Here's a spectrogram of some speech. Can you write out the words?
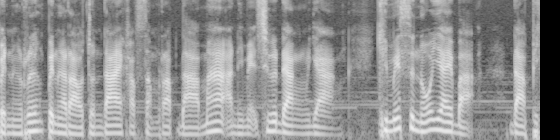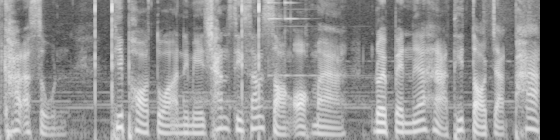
ป็นเรื่องเป็นราวจนได้ครับสำหรับดราม่าอนิเมะชื่อดังอย่างคิเมซุโนะยายบะ ดาบพิฆาตอสูรที่พอตัวอนิเมชันซีซั่น2 ออกมา โดยเป็นเนื้อหาที่ต่อจากภาค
